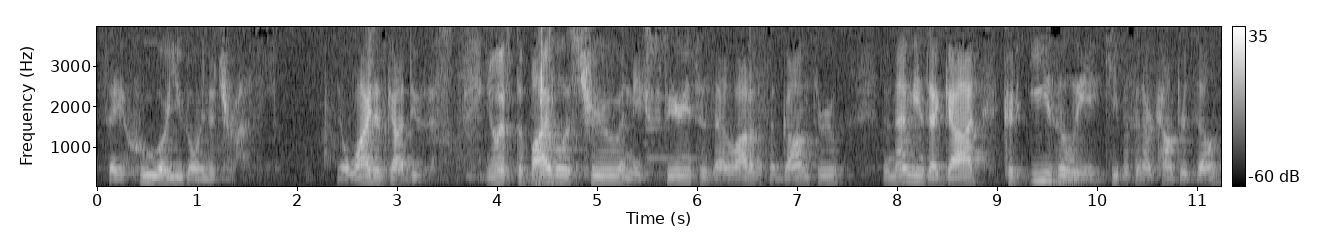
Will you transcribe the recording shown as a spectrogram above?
Say, who are you going to trust? You know, why does God do this? You know, if the Bible is true and the experiences that a lot of us have gone through, then that means that God could easily keep us in our comfort zone,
